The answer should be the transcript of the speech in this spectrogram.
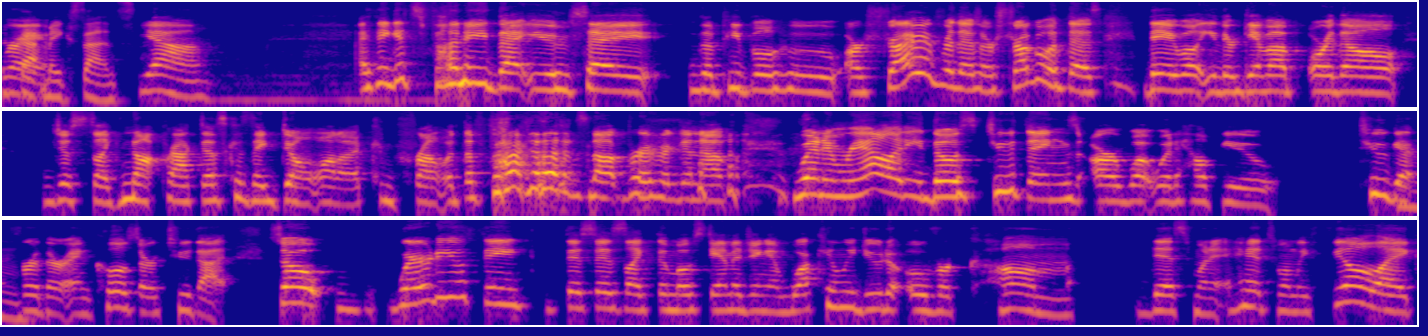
right. that makes sense Yeah. I think it's funny that you say the people who are striving for this or struggle with this, they will either give up or they'll just like not practice because they don't want to confront with the fact that it's not perfect enough. when in reality, those two things are what would help you to get mm. further and closer to that. So, where do you think this is like the most damaging and what can we do to overcome this when it hits when we feel like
